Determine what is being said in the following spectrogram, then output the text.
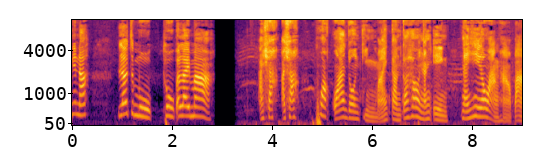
เนี่ยนะ แล้วจมูกถูกอะไรมาอาชะอาชะ พวกว่าโดนกิ่งไม้กันก็เท่านั้นเอง ในที่ระหว่างหาปลา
